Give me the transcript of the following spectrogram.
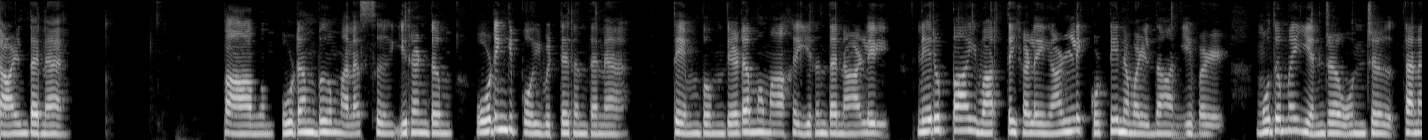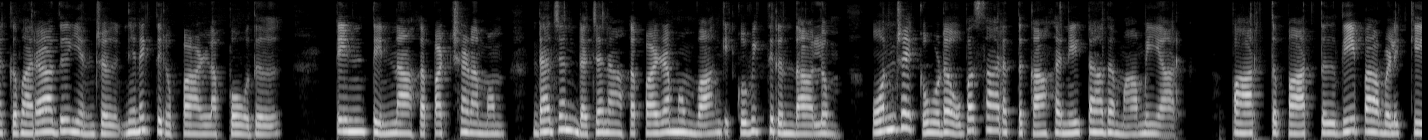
தாழ்ந்தன. பாவம் உடம்பு மனசு இரண்டும் ஒடுங்கி போய்விட்டிருந்தன. தெம்பும் திடமுமாக இருந்த நாளில் நெருப்பாய் வார்த்தைகளை அள்ளி கொட்டினவள்தான் இவள். முதுமை என்ற ஒன்று தனக்கு வராது என்று நினைத்திருப்பாள் அப்போது. டின் டின்னாக பட்சணமும் டஜன் டஜனாக பழமும் வாங்கி குவித்திருந்தாலும் ஒன்றை கூட உபசாரத்துக்காக நீட்டாத மாமியார். பார்த்து பார்த்து தீபாவளிக்கு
